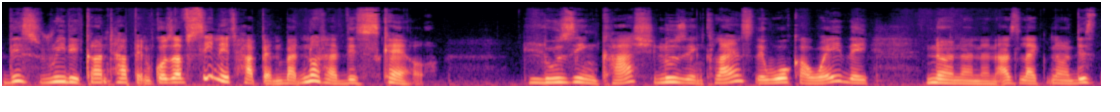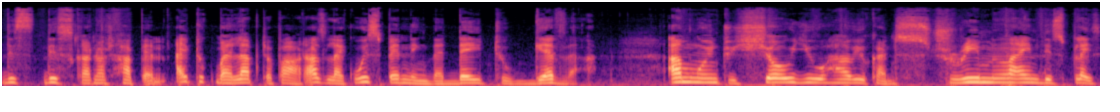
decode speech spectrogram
This really can't happen because I've seen it happen, but not at this scale. Losing cash, losing clients, they walk away, they no no no. I was like, no, this this this cannot happen. I took my laptop out. I was like, we're spending the day together I'm going to show you how you can streamline this place.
